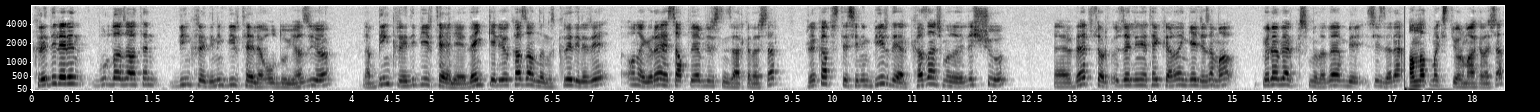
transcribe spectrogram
Kredilerin burada zaten 1000 kredinin 1 TL olduğu yazıyor. Ya 1000 kredi 1 TL'ye denk geliyor. Kazandığınız kredileri ona göre hesaplayabilirsiniz arkadaşlar. Recap sitesinin bir diğer kazanç modeli de şu. Ee, WebSurf özelliğine tekrardan geleceğiz ama görevler kısmında ben bir sizlere anlatmak istiyorum arkadaşlar.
